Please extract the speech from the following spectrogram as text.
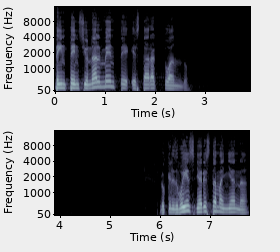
de intencionalmente estar actuando. Lo que les voy a enseñar esta mañana,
